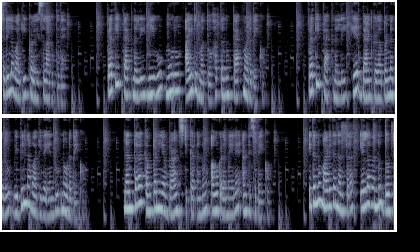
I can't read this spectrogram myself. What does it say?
ಸಡಿಲವಾಗಿ ಕಳುಹಿಸಲಾಗುತ್ತದೆ. ಪ್ರತಿ ಪ್ಯಾಕ್ನಲ್ಲಿ ನೀವು ಮೂರು, ಐದು ಮತ್ತು ಹತ್ತನ್ನು ಪ್ಯಾಕ್ ಮಾಡಬೇಕು. ಪ್ರತಿ ಪ್ಯಾಕ್ನಲ್ಲಿ ಹೇರ್ ಬ್ಯಾಂಡ್ಗಳ ಬಣ್ಣಗಳು ವಿಭಿನ್ನವಾಗಿವೆ ಎಂದು ನೋಡಬೇಕು. ನಂತರ ಕಂಪನಿಯ ಬ್ರಾಂಡ್ ಸ್ಟಿಕ್ಕರ್ ಅನ್ನು ಅವುಗಳ ಮೇಲೆ ಅಂಟಿಸಬೇಕು. ಇದನ್ನು ಮಾಡಿದ ನಂತರ ಎಲ್ಲವನ್ನು ದೊಡ್ಡ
